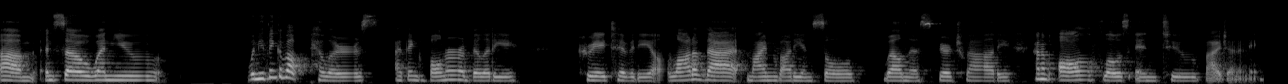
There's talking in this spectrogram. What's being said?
Um, and so when you when you think about pillars, I think vulnerability, creativity, a lot of that mind, body, and soul wellness, spirituality, kind of all flows into biogenity.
